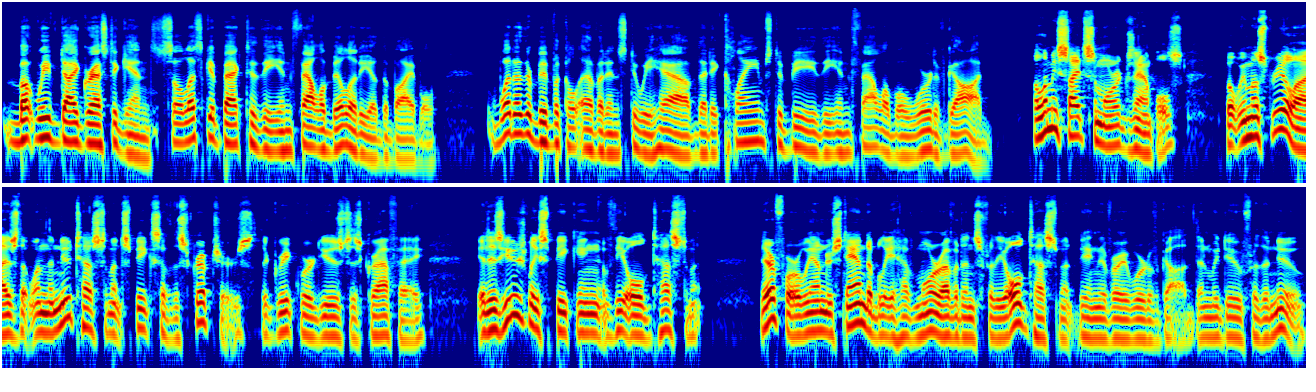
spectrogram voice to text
But we've digressed again, so let's get back to the infallibility of the Bible. What other biblical evidence do we have that it claims to be the infallible Word of God? Well, let me cite some more examples, but we must realize that when the New Testament speaks of the Scriptures, the Greek word used is graphe, it is usually speaking of the Old Testament. Therefore, we understandably have more evidence for the Old Testament being the very Word of God than we do for the New.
